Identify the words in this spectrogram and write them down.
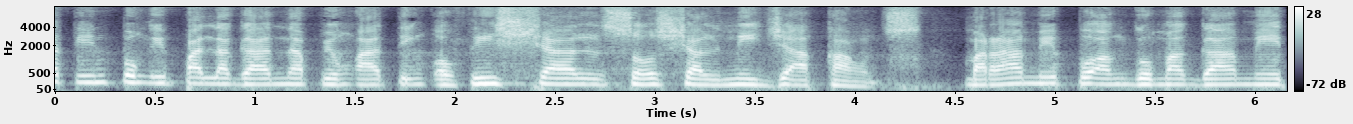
atin pong ipalaganap yung ating official social media accounts. Marami po ang gumagamit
